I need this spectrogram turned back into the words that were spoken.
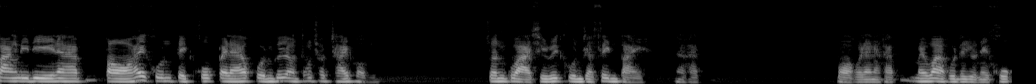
ฟังดีๆนะครับ ต่อให้คุณติดคุกไปแล้ว คุณก็ยังต้องชดใช้ผม จนกว่าชีวิตคุณจะสิ้นไปนะครับ บอกไว้แล้วนะครับ ไม่ว่าคุณจะอยู่ในคุก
